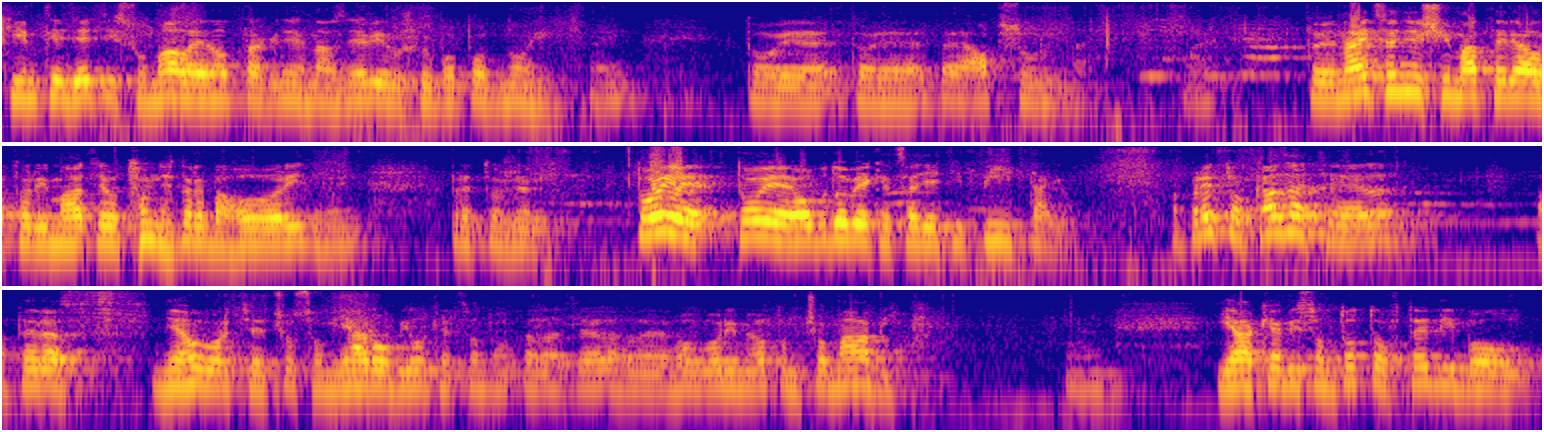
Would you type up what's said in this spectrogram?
kým tie deti sú malé, no tak nech nás nevyrušujú popod nohy. Hej. To, je, to, je, to je absurdné. Hej. To je najcenejší materiál, ktorý máte, o tom netreba hovoriť, hej, pretože to je, to je obdobie, keď sa deti pýtajú. A preto kazateľ, a teraz nehovorte, čo som ja robil, keď som bol kazateľ, ale hovoríme o tom, čo má byť. Ja keby som toto vtedy bol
